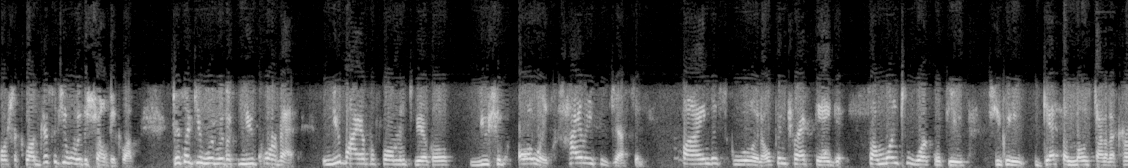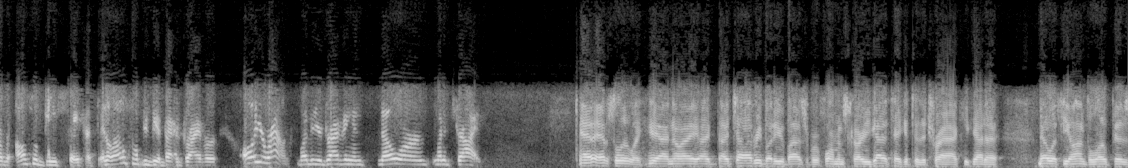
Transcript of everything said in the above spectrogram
Porsche Club, just like you would with the Shelby Club, just like you would with a new Corvette, when you buy a performance vehicle, you should always, highly suggested, find a school, an open track day, get someone to work with you so you can get the most out of the car, but also be safest. It'll also help you be a better driver all year round, whether you're driving in snow or when it's dry. Yeah, absolutely. Yeah, no, I, I, I tell everybody who buys a performance car, you got to take it to the track. You got to know what the envelope is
